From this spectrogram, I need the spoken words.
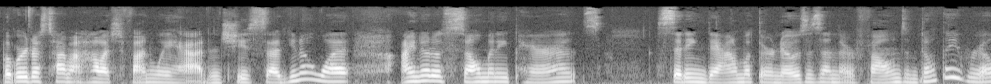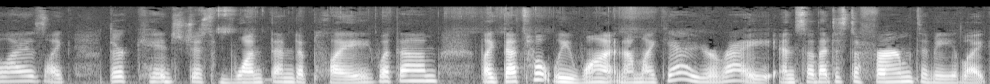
but we were just talking about how much fun we had. And she said, you know what? I noticed so many parents sitting down with their noses in their phones and don't they realize like their kids just want them to play with them like that's what we want and i'm like yeah you're right and so that just affirmed to me like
